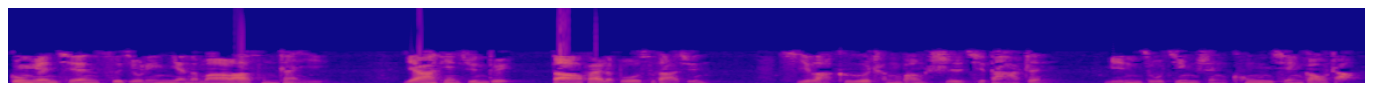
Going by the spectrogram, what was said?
公元前四九零年的马拉松战役，雅典军队打败了波斯大军，希腊各城邦士气大振，民族精神空前高涨，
